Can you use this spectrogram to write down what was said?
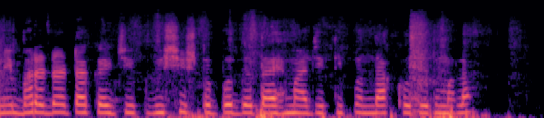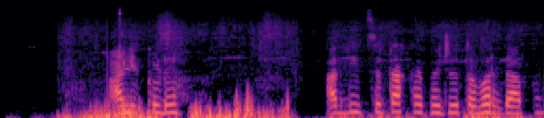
आणि भरडा टाकायची एक विशिष्ट पद्धत आहे माझी ती पण दाखवते तुम्हाला. अलीकडं आधीच टाकायला पाहिजे होता भरडा आपण.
